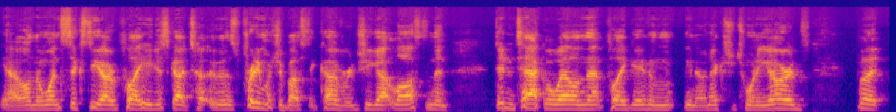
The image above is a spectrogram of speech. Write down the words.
You know, on the 160 yard play, he just got, it was pretty much a busted coverage. He got lost and then didn't tackle well, and that play gave him, you know, an extra 20 yards. But,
